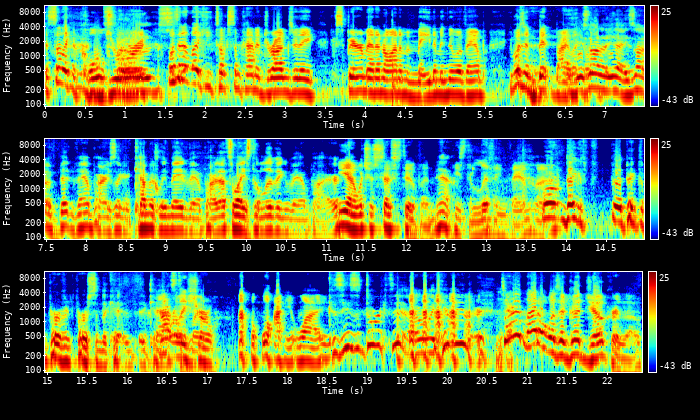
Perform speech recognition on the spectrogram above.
It's not like a cool story. Wasn't it like he took some kind of drugs or they experimented on him and made him into a vampire? He wasn't bit by like He's a- not a yeah, he's not a bit vampire. He's like a chemically made vampire. That's why he's the living vampire. yeah, which is so stupid. Yeah. he's the living vampire. Well, they, they picked the perfect person to ca- to cast. not really him, sure why. Why? Because he's a dork too. I don't like him either. Jared Leto was a good Joker though.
